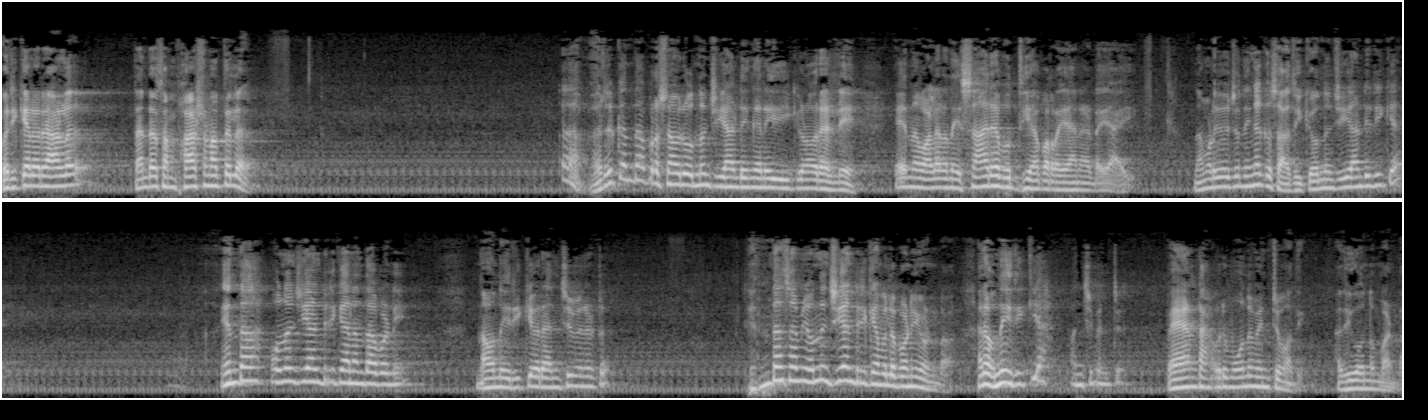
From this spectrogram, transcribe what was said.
ഒരിക്കൽ ഒരാൾ തന്റെ സംഭാഷണത്തിൽ അവർക്ക് എന്താ പ്രശ്നം? അവരൊന്നും ചെയ്യാണ്ട് ഇങ്ങനെ ഇരിക്കണവരല്ലേ? എന്ന് വളരെ നിസാര ബുദ്ധിയാ പറയാനിടയായി. നമ്മൾ ചോദിച്ചു നിങ്ങൾക്ക് സാധിക്കുമോ ഒന്നും ചെയ്യാണ്ടിരിക്കാൻ? എന്താ? ഒന്നും ചെയ്യാണ്ടിരിക്കാൻ എന്താ പണി? എന്നാ ഒന്ന് ഇരിക്കുക ഒരു അഞ്ച് മിനിറ്റ്. എന്താ സമയം ഒന്നും ചെയ്യാണ്ടിരിക്കാൻ വല്ല പണിയുണ്ടോ? അല്ല ഒന്ന് ഇരിക്കുക അഞ്ച് മിനിറ്റ്. വേണ്ട ഒരു മൂന്ന് മിനിറ്റ് മതി. അധികമൊന്നും വേണ്ട.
